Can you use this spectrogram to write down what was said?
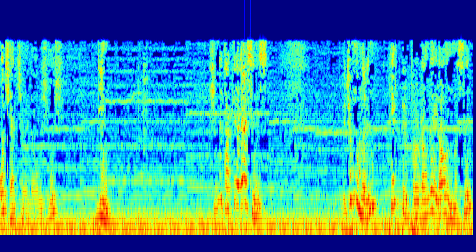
o çerçevede oluşmuş din. Şimdi takdir edersiniz, bütün bunların tek bir programda ele alınması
